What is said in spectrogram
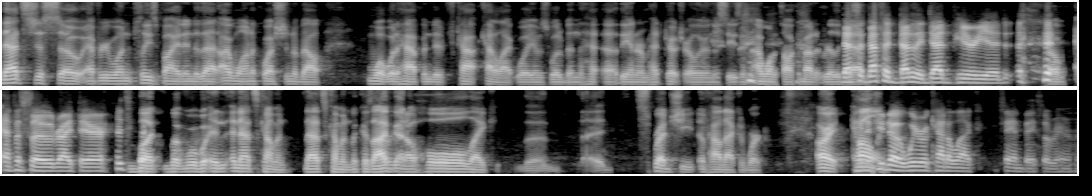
that's just so everyone, please buy it into that. I want a question about what would have happened if Cadillac Williams would have been the, uh, the interim head coach earlier in the season. I want to talk about it really. that's bad. a, that's a that is a dead period oh. episode right there. but but we're and, and, that's coming. That's coming because I've got a whole like the uh, spreadsheet of how that could work. All right, Colin. you know, we're a Cadillac fan base over here.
